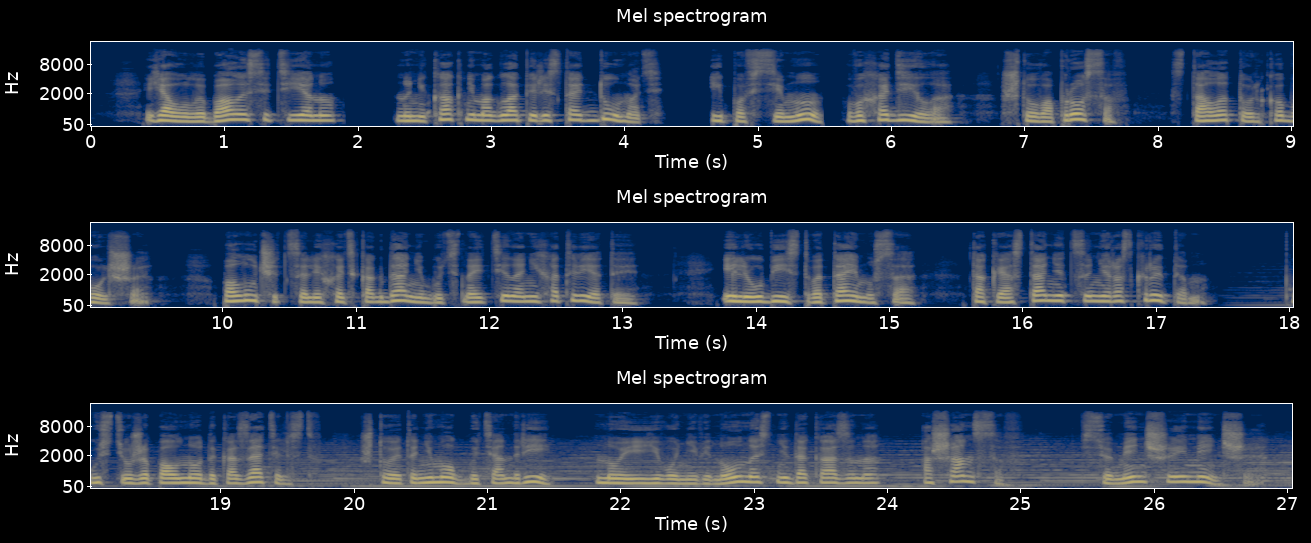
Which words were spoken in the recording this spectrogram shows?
Я улыбалась Этьену, но никак не могла перестать думать, и по всему выходило, что вопросов стало только больше. Получится ли хоть когда-нибудь найти на них ответы? Или убийство Таймуса так и останется нераскрытым. Пусть уже полно доказательств, что это не мог быть Анри, но и его невиновность не доказана, а шансов все меньше и меньше –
